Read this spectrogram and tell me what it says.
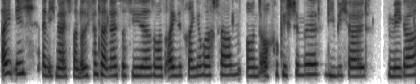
eigentlich, eigentlich nice fand. Also ich fand halt nice, dass sie da sowas eigenes reingebracht haben. Und auch Cookies Stimme liebe ich halt mega.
